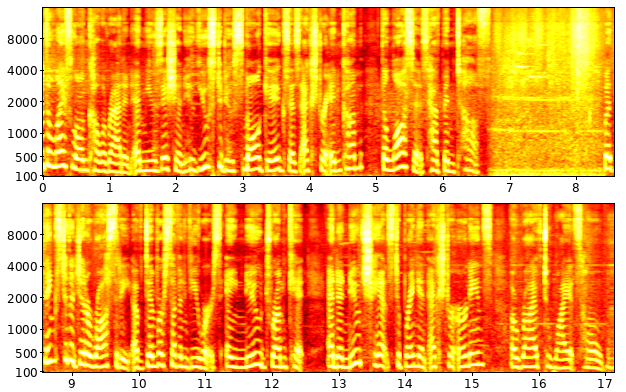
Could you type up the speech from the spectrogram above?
For the lifelong Coloradan and musician who used to do small gigs as extra income, the losses have been tough. But thanks to the generosity of Denver 7 viewers, a new drum kit and a new chance to bring in extra earnings arrived to Wyatt's home.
